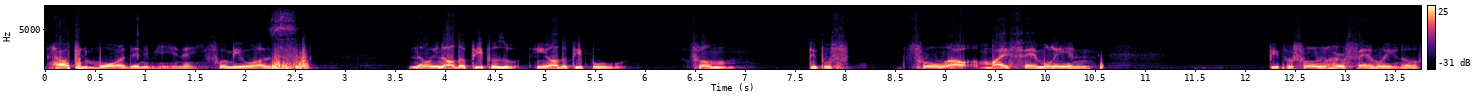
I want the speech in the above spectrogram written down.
helping more than me. And for me was knowing other people, in other people from people from our, my family and people from her family, you know,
